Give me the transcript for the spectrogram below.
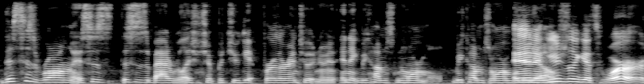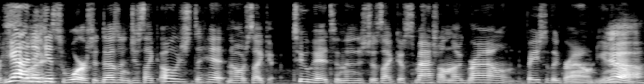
this is wrong this is this is a bad relationship but you get further into it and it, and it becomes normal becomes normal and it yell. usually gets worse. Yeah, and it gets worse. It doesn't just like oh, just a hit. No, it's like two hits, and then it's just like a smash on the ground, face of the ground. You know? Yeah.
